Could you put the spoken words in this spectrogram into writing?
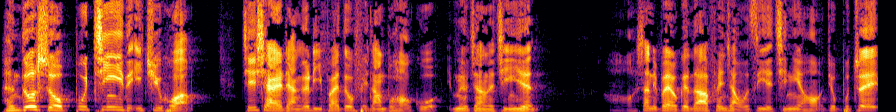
很多时候不经意的一句话，接下来两个礼拜都非常不好过。有没有这样的经验？上礼拜有跟大家分享我自己的经验哈，就不再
